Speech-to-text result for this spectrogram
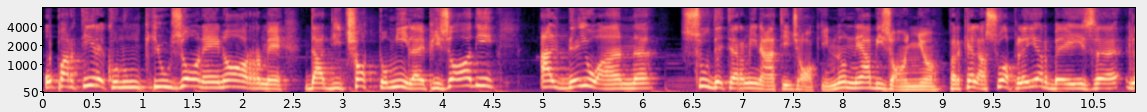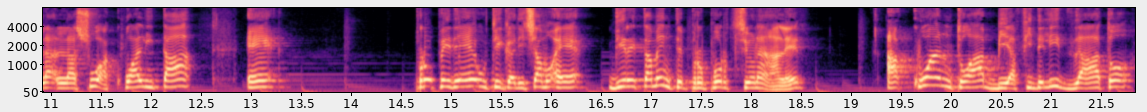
o partire con un chiusone enorme da 18.000 episodi al day one su determinati giochi. Non ne ha bisogno perché la sua player base, la, la sua qualità è propedeutica, diciamo, è direttamente proporzionale a quanto abbia fidelizzato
